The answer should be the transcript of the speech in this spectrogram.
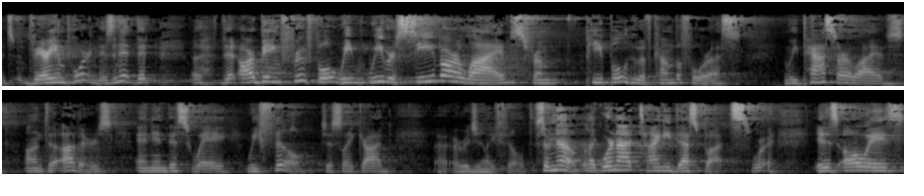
It's very important, isn't it? That, uh, that our being fruitful, we, we receive our lives from people who have come before us, and we pass our lives on to others, and in this way we fill, just like God uh, originally filled. So no, like we're not tiny despots. We're, it is always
